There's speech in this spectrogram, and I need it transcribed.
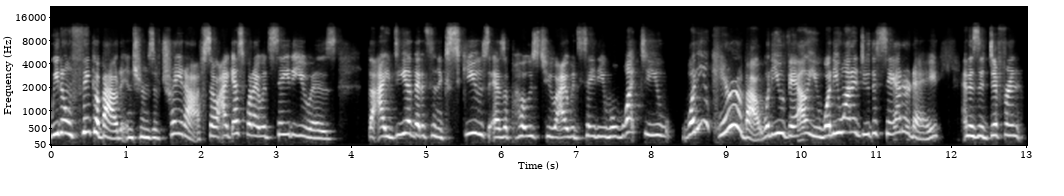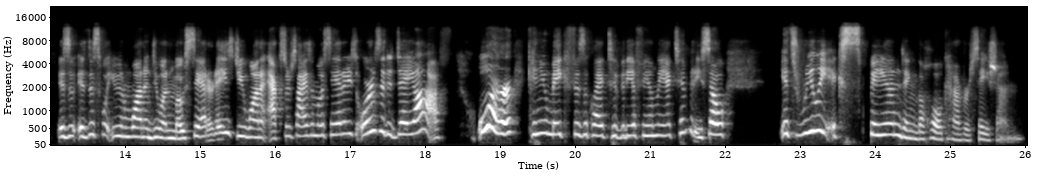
we don't think about it in terms of trade-offs. So i guess what i would say to you is the idea that it's an excuse as opposed to i would say to you well what do you what do you care about? What do you value? What do you want to do this saturday? And is it different is, is this what you want to do on most saturdays? Do you want to exercise on most saturdays? Or is it a day off or can you make physical activity a family activity so it's really expanding the whole conversation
